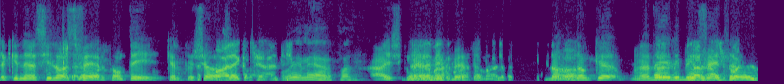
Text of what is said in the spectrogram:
لكن سي لو سفير تونتي كيلكو شوز وعليكم السلام وي ماهر تفضل عايشك بك مرحبا. دونك هذا اللي فات شوية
